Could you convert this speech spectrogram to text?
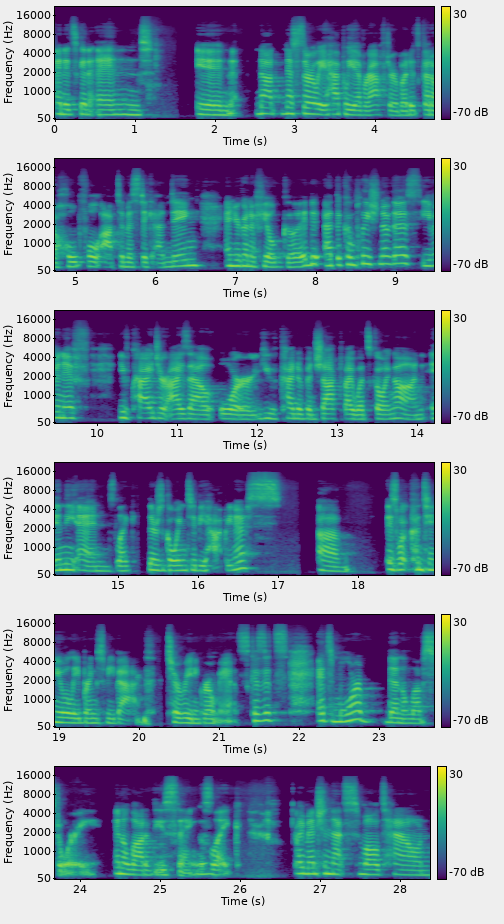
and it's going to end in not necessarily a happily ever after, but it's got a hopeful, optimistic ending. And you're going to feel good at the completion of this, even if you've cried your eyes out or you've kind of been shocked by what's going on. In the end, like there's going to be happiness. Um, is what continually brings me back to reading romance because it's it's more than a love story in a lot of these things like i mentioned that small town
